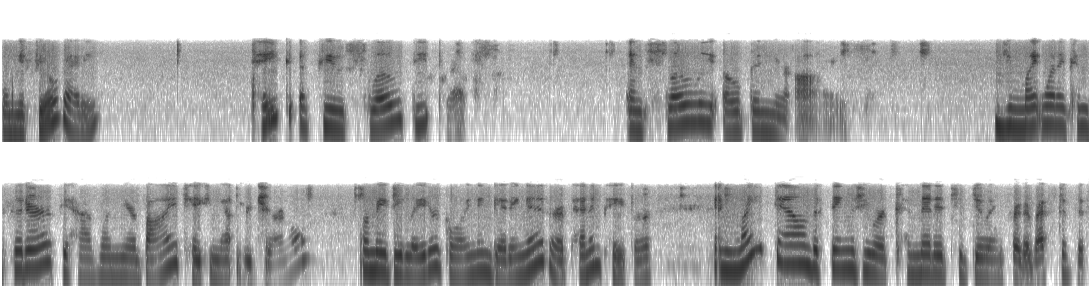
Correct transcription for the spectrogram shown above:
When you feel ready, take a few slow, deep breaths and slowly open your eyes. You might want to consider, if you have one nearby, taking out your journal, or maybe later going and getting it, or a pen and paper, and write down the things you are committed to doing for the rest of this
